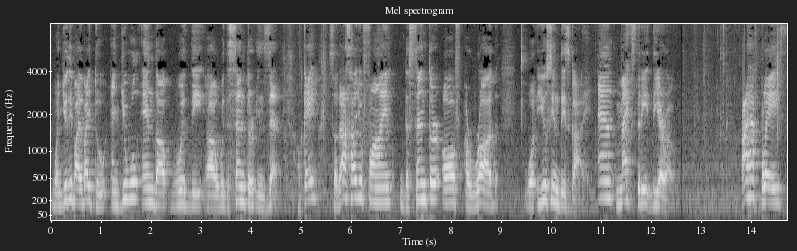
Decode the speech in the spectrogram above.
when you divide by 2 and you will end up with the uh, with the center in Z okay? So that's how you find the center of a rod using this guy and Mach 3 DRO. I have placed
